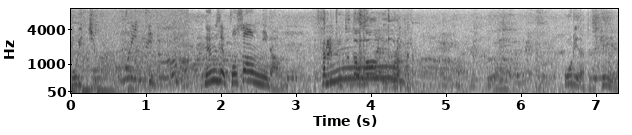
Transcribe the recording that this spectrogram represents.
꼬리찜. 냄새 고소합니다. 살을 좀 뜯어서 요거랑 같이. 꼬리 나한테 테일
